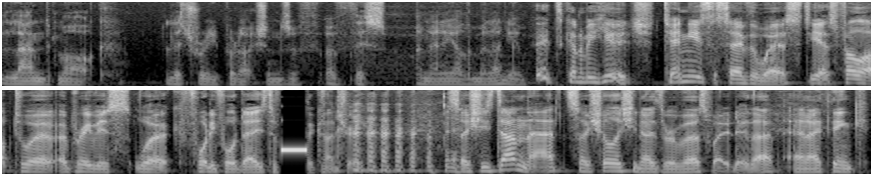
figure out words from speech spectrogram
landmark literary productions of, of this and any other millennium. It's going to be huge. 10 years to save the West. Yes, follow up to a, a previous work, 44 days to the country. so she's done that. So surely she knows the reverse way to do that. And I think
